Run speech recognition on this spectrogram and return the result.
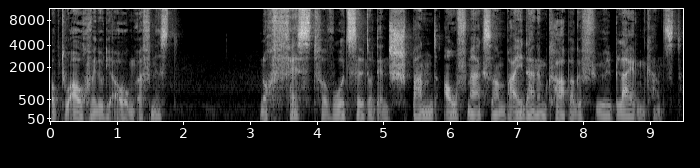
ob du auch, wenn du die Augen öffnest, noch fest verwurzelt und entspannt aufmerksam bei deinem Körpergefühl bleiben kannst.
